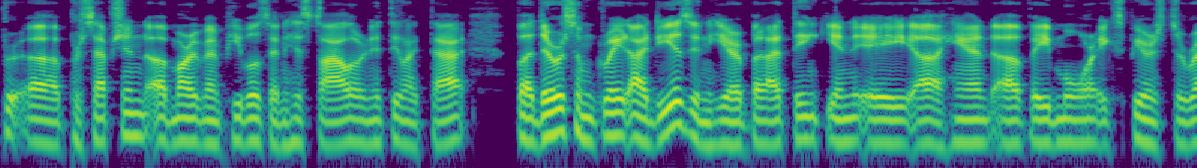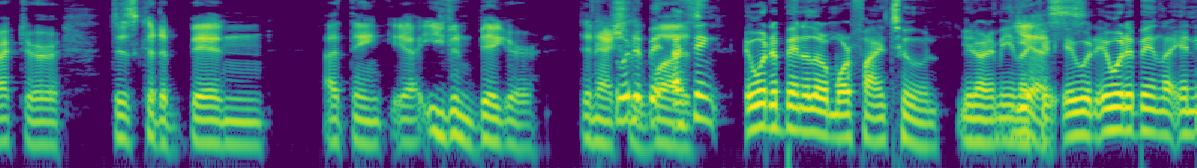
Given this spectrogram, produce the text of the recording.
per, uh, perception of Mario Van Peebles and his style or anything like that but there were some great ideas in here but I think in a uh, hand of a more experienced director this could have been I think uh, even bigger than It would actually have been. was I think it would have been a little more fine tuned. You know what I mean? Like Yes. it, it would. It would have been like. And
